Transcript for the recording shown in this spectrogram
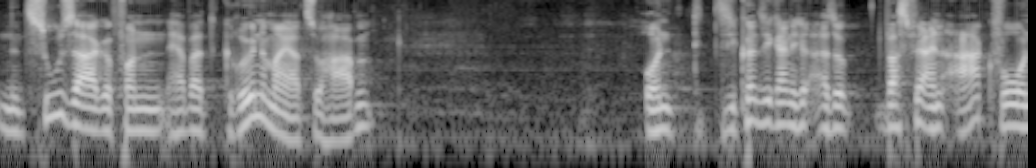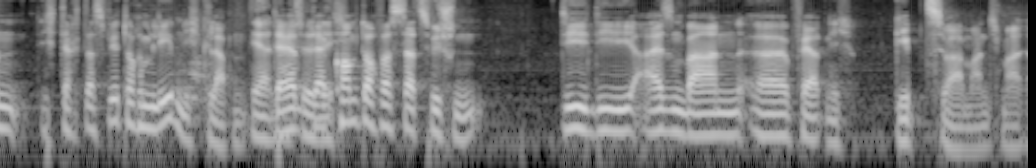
eine Zusage von Herbert Grönemeyer zu haben. Und Sie können sich gar nicht, also was für ein Argwohn, ich dachte, das wird doch im Leben nicht klappen. Ja, natürlich. da kommt doch was dazwischen. Die, die Eisenbahn äh, fährt nicht. Gibt zwar manchmal.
